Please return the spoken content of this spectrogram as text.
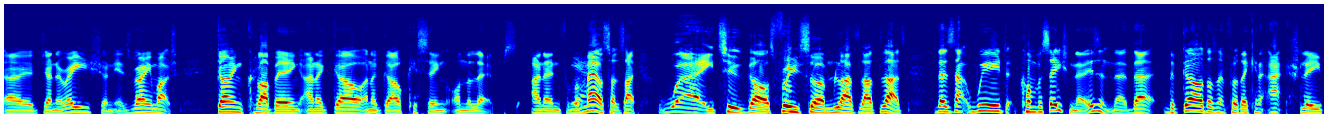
uh, generation, it's very much going clubbing and a girl and a girl kissing on the lips. And then from Yeah. a male side, it's like, way, two girls, threesome, lads, lads, lads. There's that weird conversation there, isn't there? That the girl doesn't feel they can actually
